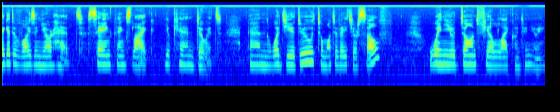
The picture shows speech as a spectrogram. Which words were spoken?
negative voice in your head saying things like, you can't do it? And what do you do to motivate yourself when you don't feel like continuing?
